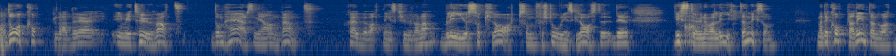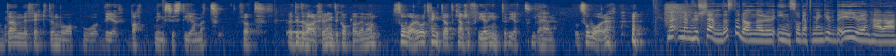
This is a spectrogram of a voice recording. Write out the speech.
Och då kopplade det i mitt huvud att de här som jag använt, självbevattningskulorna, blir ju såklart som förstoringsglas. Det, det visste jag ju när jag var liten liksom. Men det kopplade inte ändå att den effekten var på det vattningssystemet. För att, jag vet inte varför jag inte kopplade men så var det och då tänkte jag att kanske fler inte vet det här. Och så var det. men, men hur kändes det då när du insåg att men gud, det är ju den här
